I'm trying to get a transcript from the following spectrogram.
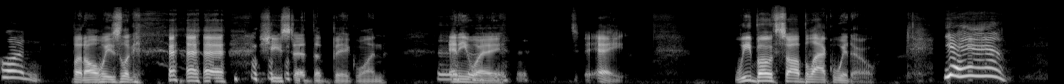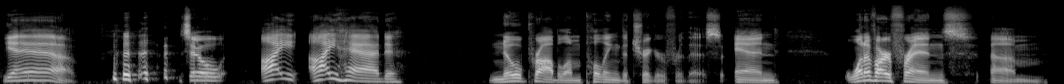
one. but always look. she said the big one. Anyway. Hey, we both saw Black Widow. yeah. Yeah. so I I had no problem pulling the trigger for this, and one of our friends, um,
